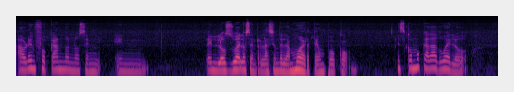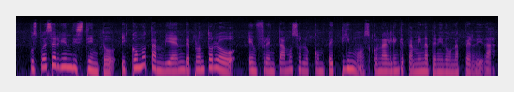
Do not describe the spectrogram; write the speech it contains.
ahora enfocándonos en, en, en los duelos en relación de la muerte un poco, es como cada duelo pues puede ser bien distinto y cómo también de pronto lo enfrentamos o lo competimos con alguien que también ha tenido una pérdida.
